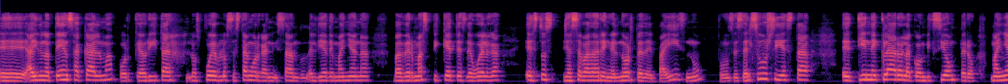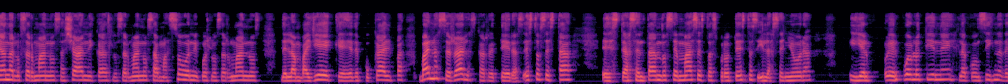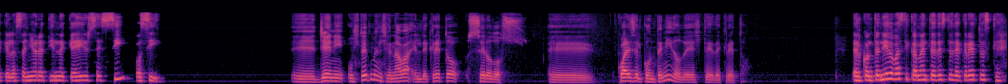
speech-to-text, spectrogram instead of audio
eh, hay una tensa calma porque ahorita los pueblos están organizando. El día de mañana va a haber más piquetes de huelga. Esto ya se va a dar en el norte del país, ¿no? Entonces, el sur sí está eh, tiene claro la convicción, pero mañana los hermanos ashánicas, los hermanos amazónicos, los hermanos de Lambayeque, de Pucallpa, van a cerrar las carreteras. Esto se está este, asentándose más estas protestas y la señora y el, el pueblo tiene la consigna de que la señora tiene que irse sí o sí. Eh, Jenny, usted mencionaba el decreto 02. Eh, ¿Cuál es el contenido de este decreto? El contenido básicamente de este decreto es que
